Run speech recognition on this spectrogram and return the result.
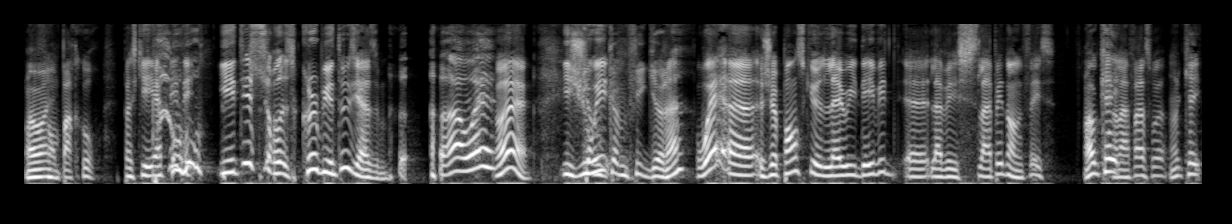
Ouais, ouais. son parcours. Parce qu'il a fait des- il était sur Curb Enthusiasm. Ah ouais? Ouais. Il jouait. Comme, comme figurant? Ouais, euh, je pense que Larry David euh, l'avait slappé dans le face. OK. Dans la face, ouais. OK.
